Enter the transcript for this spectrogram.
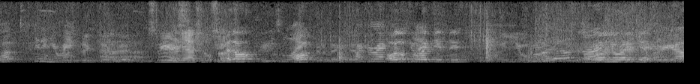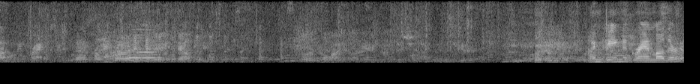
Whoop, Get in here, man. It's the international side. Hello, all, late? Our director. all of you right here, please. Go on your right, yes? There you go. We practiced I'm being a grandmother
